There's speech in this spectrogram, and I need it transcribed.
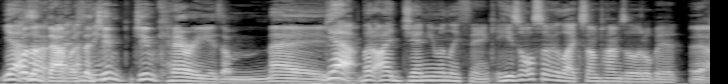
yeah It wasn't no, that I- much. I That think- Jim Jim Carrey is amazing. yeah, but I genuinely think he's also like sometimes a little bit Yeah.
